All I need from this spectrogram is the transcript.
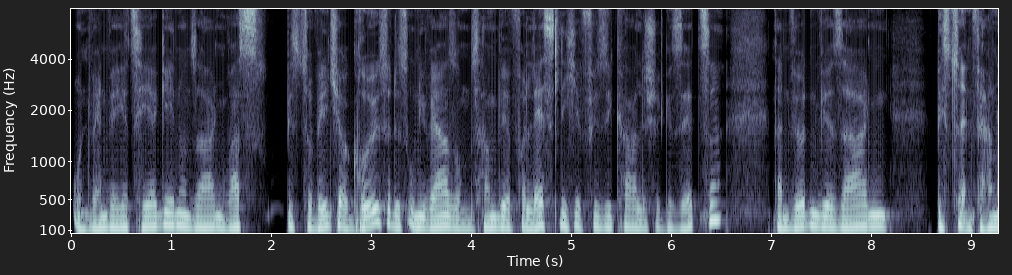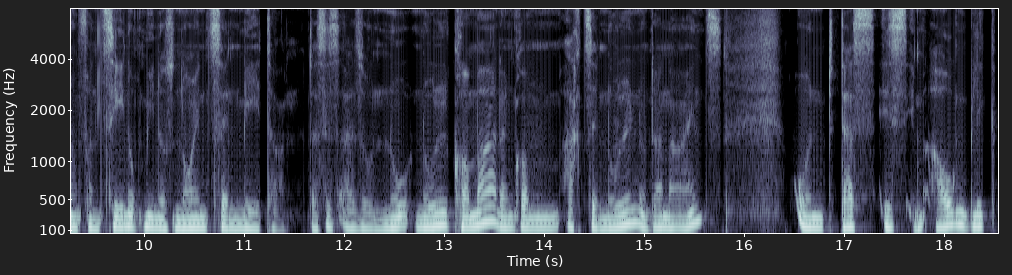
Und wenn wir jetzt hergehen und sagen, was bis zu welcher Größe des Universums haben wir verlässliche physikalische Gesetze, dann würden wir sagen, bis zur Entfernung von 10 hoch minus 19 Metern. Das ist also 0, dann kommen 18 Nullen und dann eine 1. Und das ist im Augenblick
